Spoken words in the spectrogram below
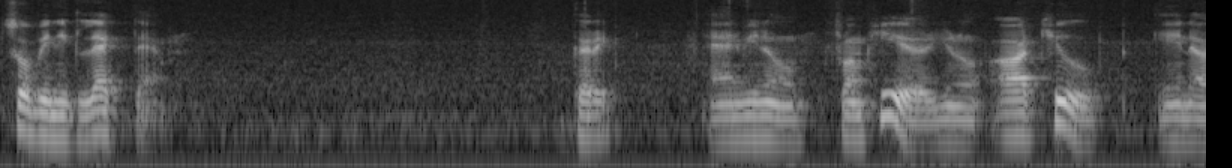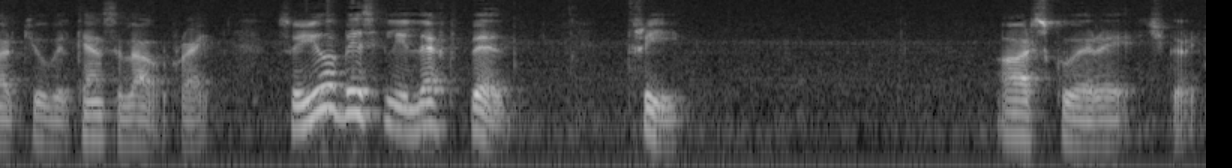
so we neglect them. Correct. And we know from here, you know, r cube in r cube will cancel out, right? So you are basically left with 3 r square h, correct?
